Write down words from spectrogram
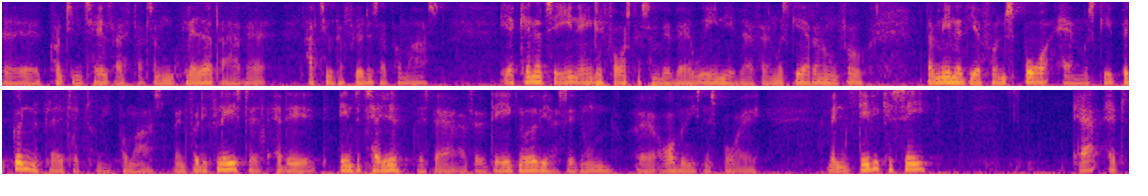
øh, kontinentaldrift, altså nogle plader, der har været aktivt har flyttet sig på Mars. Jeg kender til en enkelt forsker, som vil være uenig i hvert fald. Måske er der nogle få, der mener, de har fundet spor af måske begyndende pladetektonik på Mars. Men for de fleste er det, det er en detalje, hvis det er. Altså, det er ikke noget, vi har set nogen øh, overbevisende spor af. Men det vi kan se, er, at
